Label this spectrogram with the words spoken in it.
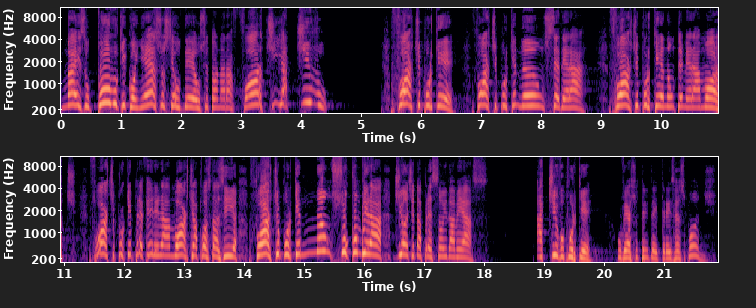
Mas o povo que conhece o seu Deus se tornará forte e ativo. Forte por quê? Forte porque não cederá. Forte porque não temerá a morte. Forte porque preferirá a morte à apostasia. Forte porque não sucumbirá diante da pressão e da ameaça. Ativo por quê? O verso 33 responde:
